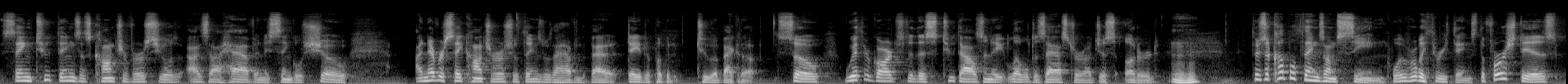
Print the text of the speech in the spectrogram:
saying two things as controversial as I have in a single show, I never say controversial things without having the data to put it to uh, back it up. So with regards to this 2008 level disaster I just uttered, there's a couple things I'm seeing. Well, really three things. The first is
